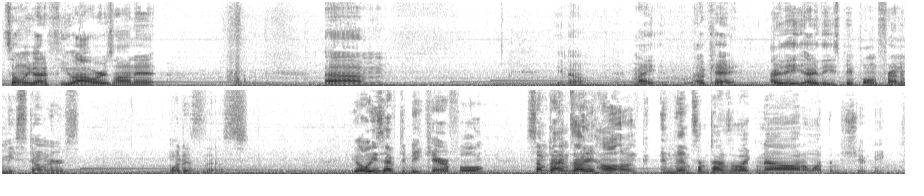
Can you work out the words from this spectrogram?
It's only got a few hours on it. Um, you know, my, okay. Are these are these people in front of me stoners? What is this? You always have to be careful. Sometimes I honk, and then sometimes I'm like, no, I don't want them to shoot me.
